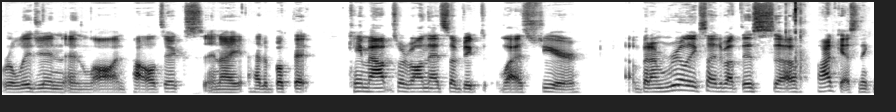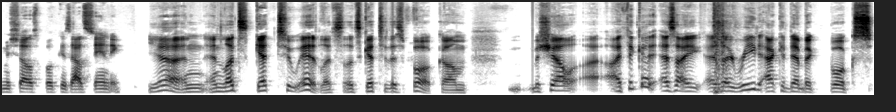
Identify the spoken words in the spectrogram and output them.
religion and law and politics. And I had a book that came out sort of on that subject last year. Uh, but I'm really excited about this uh, podcast. I think Michele's book is outstanding. Yeah, and and let's get to it. Let's let's get to this book. Um, Michele, I think as I as I read academic books,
